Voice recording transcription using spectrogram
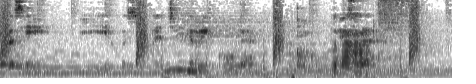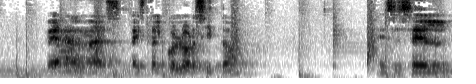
Ahora sí. Hijo, es una chica ricura. Ah. Vean nada más, ahí está el colorcito. Ese es el.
